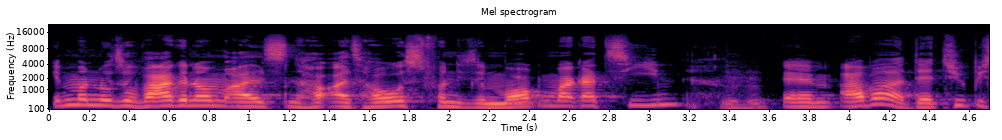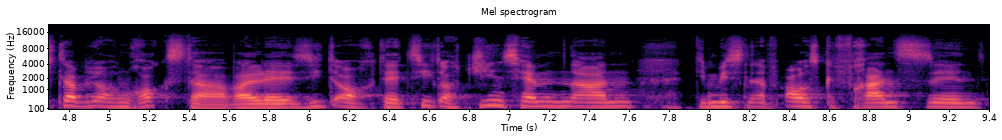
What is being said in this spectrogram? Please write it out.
immer nur so wahrgenommen als, als Host von diesem Morgenmagazin. Ähm, aber der Typ ist, glaube ich, auch ein Rockstar, weil der sieht auch, der zieht auch Jeanshemden an, die ein bisschen ausgefranst sind.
